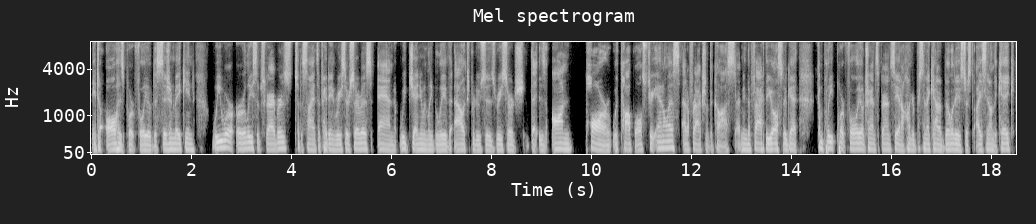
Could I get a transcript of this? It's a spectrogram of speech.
into all his portfolio decision making. We were early subscribers to the Science of Hitting Research Service, and we genuinely believe that Alex produces research that is on par with top Wall Street analysts at a fraction of the cost. I mean, the fact that you also get complete portfolio transparency and 100% accountability is just icing on the cake.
